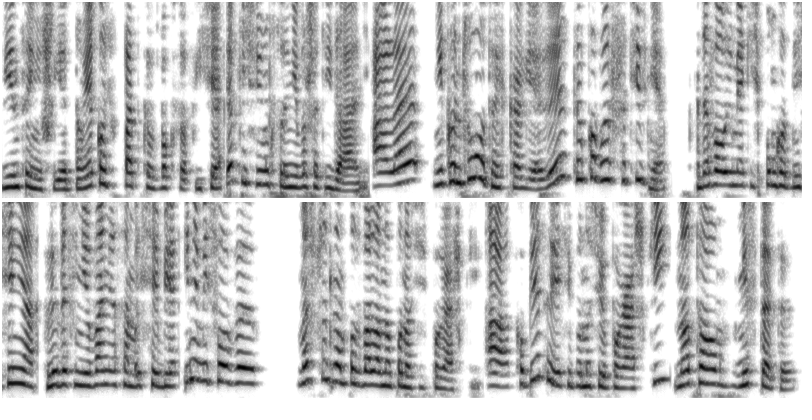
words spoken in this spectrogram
więcej niż jedną, jakąś wpadkę w box office, jakiś film, który nie wyszedł idealnie. Ale nie kończyło to ich kariery, tylko wręcz przeciwnie. Dawało im jakiś punkt odniesienia, zredefiniowania samych siebie. Innymi słowy, mężczyznom pozwalano ponosić porażki, a kobiety, jeśli ponosiły porażki, no to niestety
